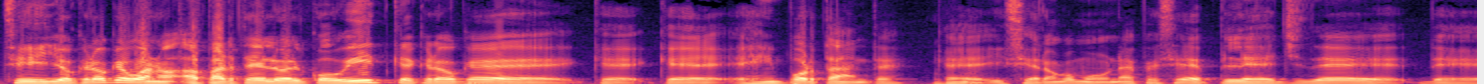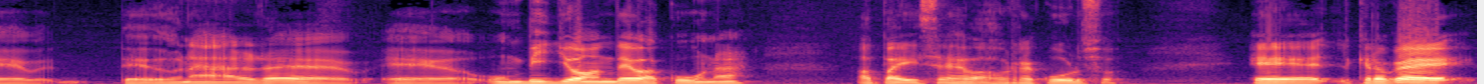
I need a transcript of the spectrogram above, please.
Sí, yo creo que, bueno, aparte de lo del COVID, que creo que, que- que es importante, que hicieron como una especie de pledge de, de- de donar eh, eh, un billón de vacunas a países de bajos recursos. Creo, que,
